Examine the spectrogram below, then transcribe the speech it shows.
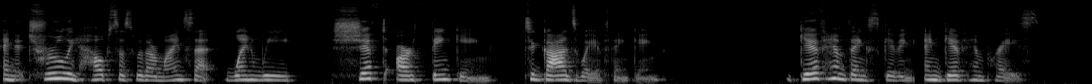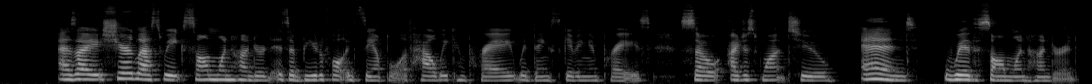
And it truly helps us with our mindset when we shift our thinking to God's way of thinking. Give Him thanksgiving and give Him praise. As I shared last week, Psalm 100 is a beautiful example of how we can pray with thanksgiving and praise. So I just want to end with Psalm 100.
